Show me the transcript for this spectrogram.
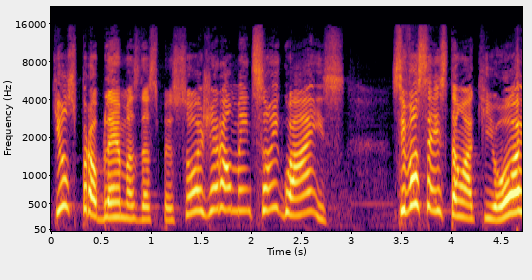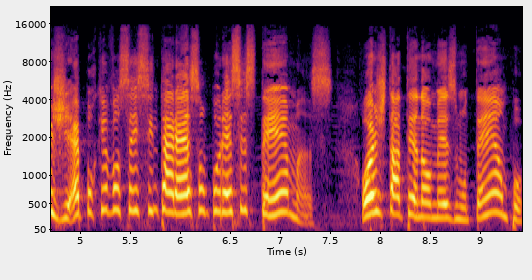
que os problemas das pessoas geralmente são iguais. Se vocês estão aqui hoje, é porque vocês se interessam por esses temas. Hoje está tendo, ao mesmo tempo,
